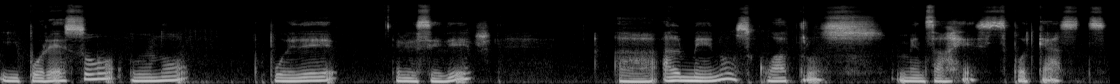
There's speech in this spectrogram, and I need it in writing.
y por eso uno puede recibir ah, al menos cuatro mensajes, podcasts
